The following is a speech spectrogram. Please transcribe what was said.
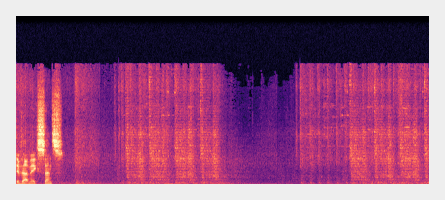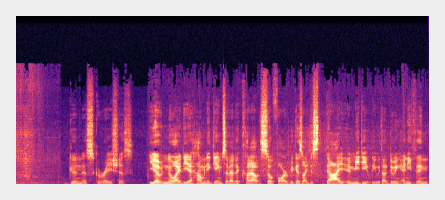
if that makes sense. Goodness gracious. You have no idea how many games I've had to cut out so far because I just die immediately without doing anything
